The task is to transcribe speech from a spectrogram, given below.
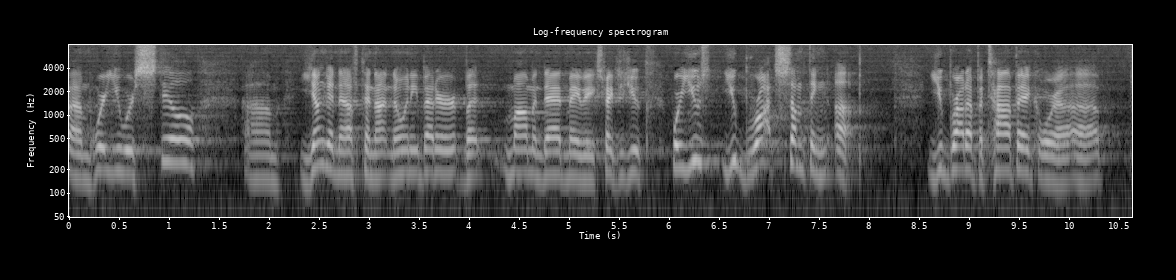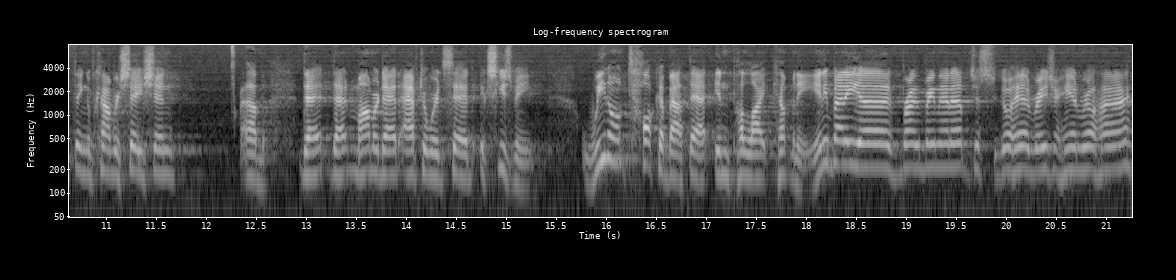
um, where you were still um, young enough to not know any better, but mom and dad maybe expected you, where you you brought something up, you brought up a topic or a, a thing of conversation um, that that mom or dad afterwards said, "Excuse me." We don't talk about that in polite company. Anybody uh, bring that up? Just go ahead, raise your hand real high.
